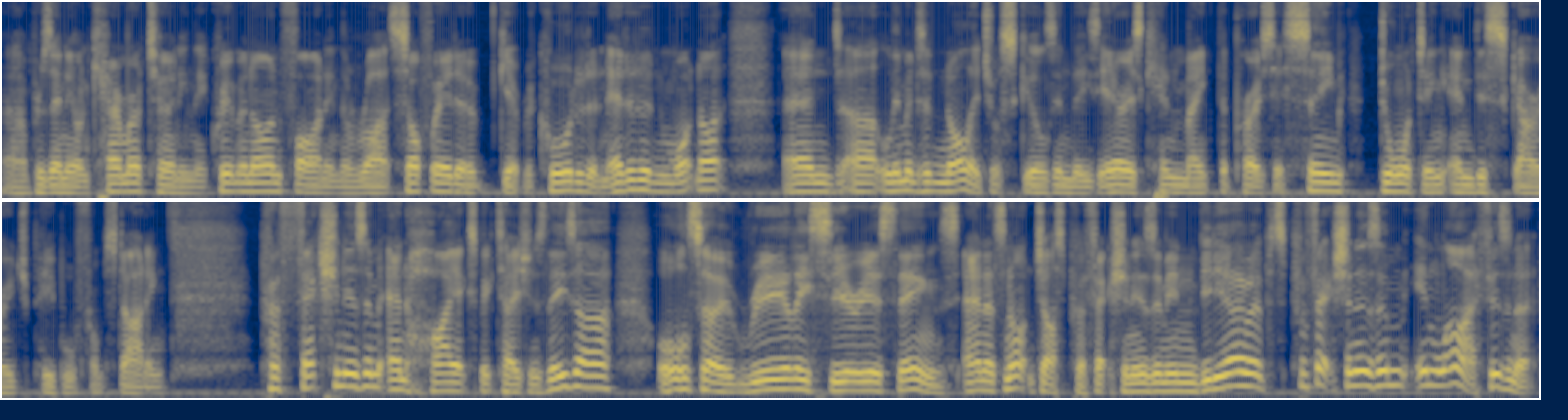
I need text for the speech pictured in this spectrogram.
uh, presenting on camera, turning the equipment on, finding the right software to get recorded and edited and whatnot, and uh, limited knowledge or skills in these areas can make the process seem daunting and discourage people from starting perfectionism and high expectations. These are also really serious things. And it's not just perfectionism in video, it's perfectionism in life, isn't it?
